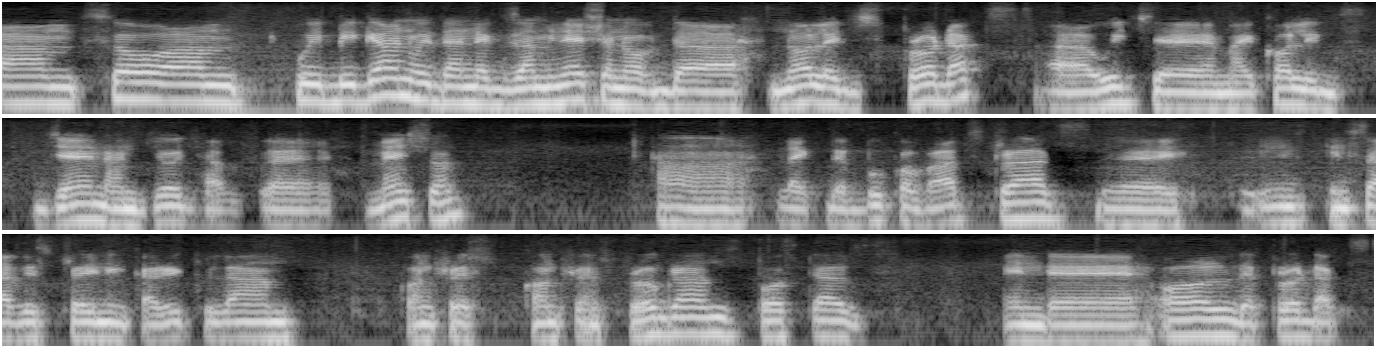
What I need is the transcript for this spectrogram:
Um, so um, we began with an examination of the knowledge products, uh, which uh, my colleagues Jen and George have uh, mentioned, uh, like the book of abstracts, the in, in, service training curriculum, conference, conference programs, posters, and uh, all the products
